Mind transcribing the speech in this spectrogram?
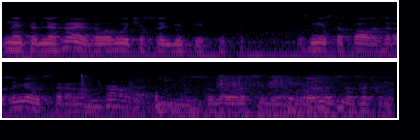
не підлягає головуючий судді підписи. Зміст ухвали зрозуміли сторона? Да. Судове закритим.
